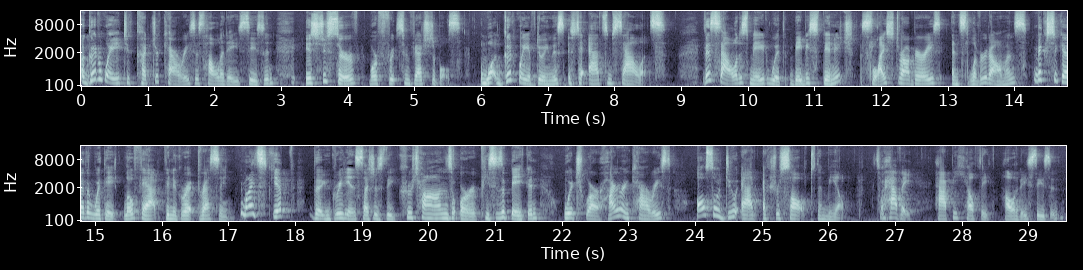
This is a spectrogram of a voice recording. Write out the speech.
A good way to cut your calories this holiday season is to serve more fruits and vegetables. One good way of doing this is to add some salads. This salad is made with baby spinach, sliced strawberries, and slivered almonds, mixed together with a low-fat vinaigrette dressing. You might skip the ingredients such as the croutons or pieces of bacon, which are higher in calories, also do add extra salt to the meal. So have a happy, healthy holiday season.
